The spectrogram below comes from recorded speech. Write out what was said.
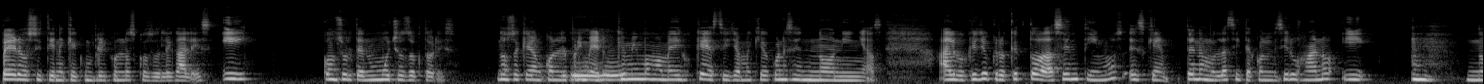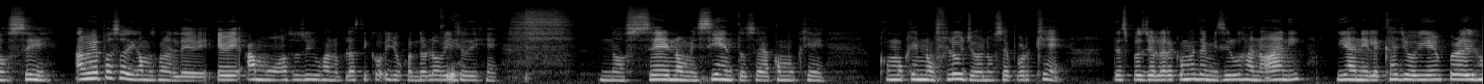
pero sí tiene que cumplir con las cosas legales y consulten muchos doctores. No se quedan con el primero, que mi mamá me dijo que este y ya me quedo con ese. No, niñas. Algo que yo creo que todas sentimos es que tenemos la cita con el cirujano y mm, no sé. A mí me pasó, digamos, con el de Eve. Eve amó a su cirujano plástico y yo cuando lo vi, Sí. yo dije, no sé, no me siento, o sea, como que, como que no fluyo, no sé por qué. Después yo le recomendé a mi cirujano a Ani y a Ani le cayó bien, pero dijo,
